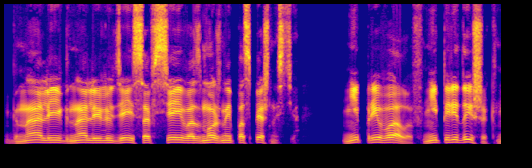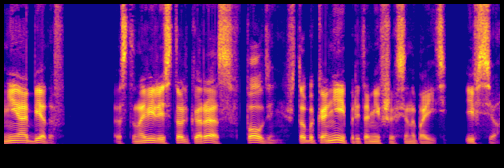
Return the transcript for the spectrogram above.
гнали и гнали людей со всей возможной поспешностью. Ни привалов, ни передышек, ни обедов. Остановились только раз, в полдень, чтобы коней, притомившихся, напоить. И все.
